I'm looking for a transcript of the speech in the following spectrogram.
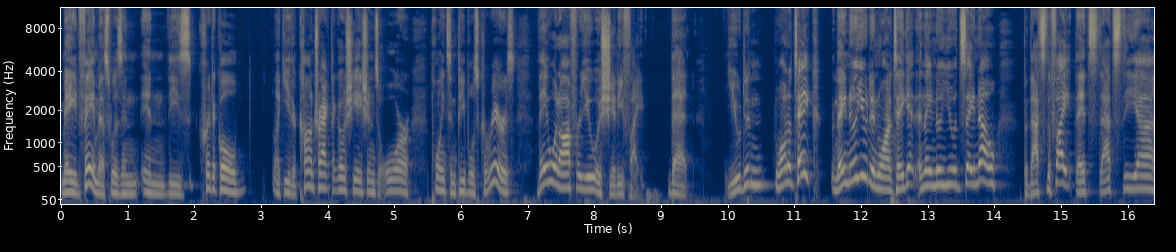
made famous was in in these critical like either contract negotiations or points in people's careers, they would offer you a shitty fight that you didn't want to take. And they knew you didn't want to take it and they knew you would say no, but that's the fight. That's that's the uh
